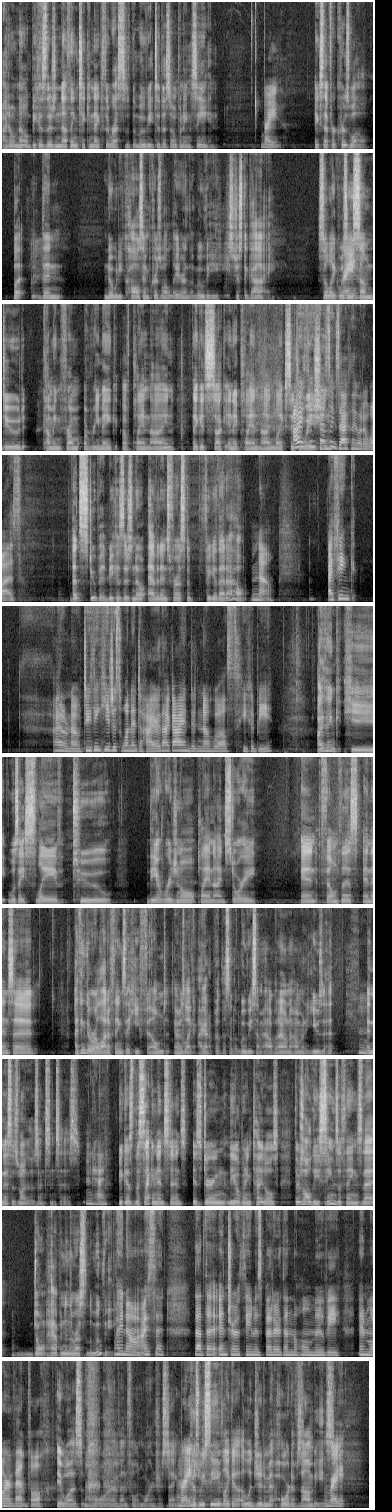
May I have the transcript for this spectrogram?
I don't know because there's nothing to connect the rest of the movie to this opening scene Right. except for Criswell. But then nobody calls him Criswell later in the movie. He's just a guy. So like was he some dude coming from a remake of Plan 9 that gets stuck in a Plan 9 like situation? I think that's exactly what it was. That's stupid because there's no evidence for us to figure that out. No. I think I don't know. Do you think he just wanted to hire that guy and didn't know who else he could be? I think he was a slave to the original Plan 9 story and filmed this and then said, I think there were a lot of things that he filmed and was like, I got to put this in the movie somehow, but I don't know how I'm going to use it. Hmm. And this is one of those instances. Okay. Because the second instance is during the opening titles, there's all these scenes of things that don't happen in the rest of the movie. I know. I said that the intro theme is better than the whole movie and more eventful. it was more eventful and more interesting. Right. Because we see like a, a legitimate horde of zombies. Right.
